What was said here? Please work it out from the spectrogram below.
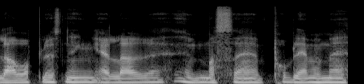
lav oppløsning eller masse problemer med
